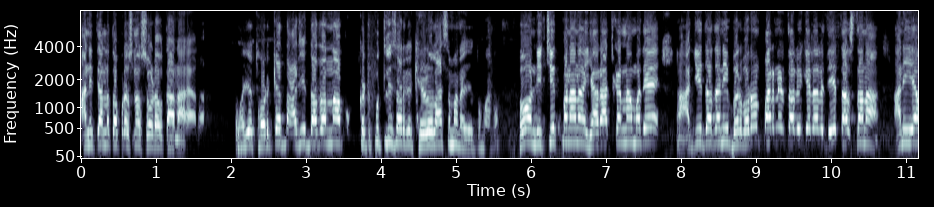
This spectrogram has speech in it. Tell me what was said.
आणि त्यांना तो प्रश्न सोडवता नाही आला. म्हणजे थोडक्यात आजीदादांना कटपुतली सारखं खेळवलं असं म्हणायचं तुम्हाला? हो निश्चितपणानं ह्या राजकारणामध्ये अजितदादांनी भरभरून पारनेर तालुक्याला देत असताना आणि या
